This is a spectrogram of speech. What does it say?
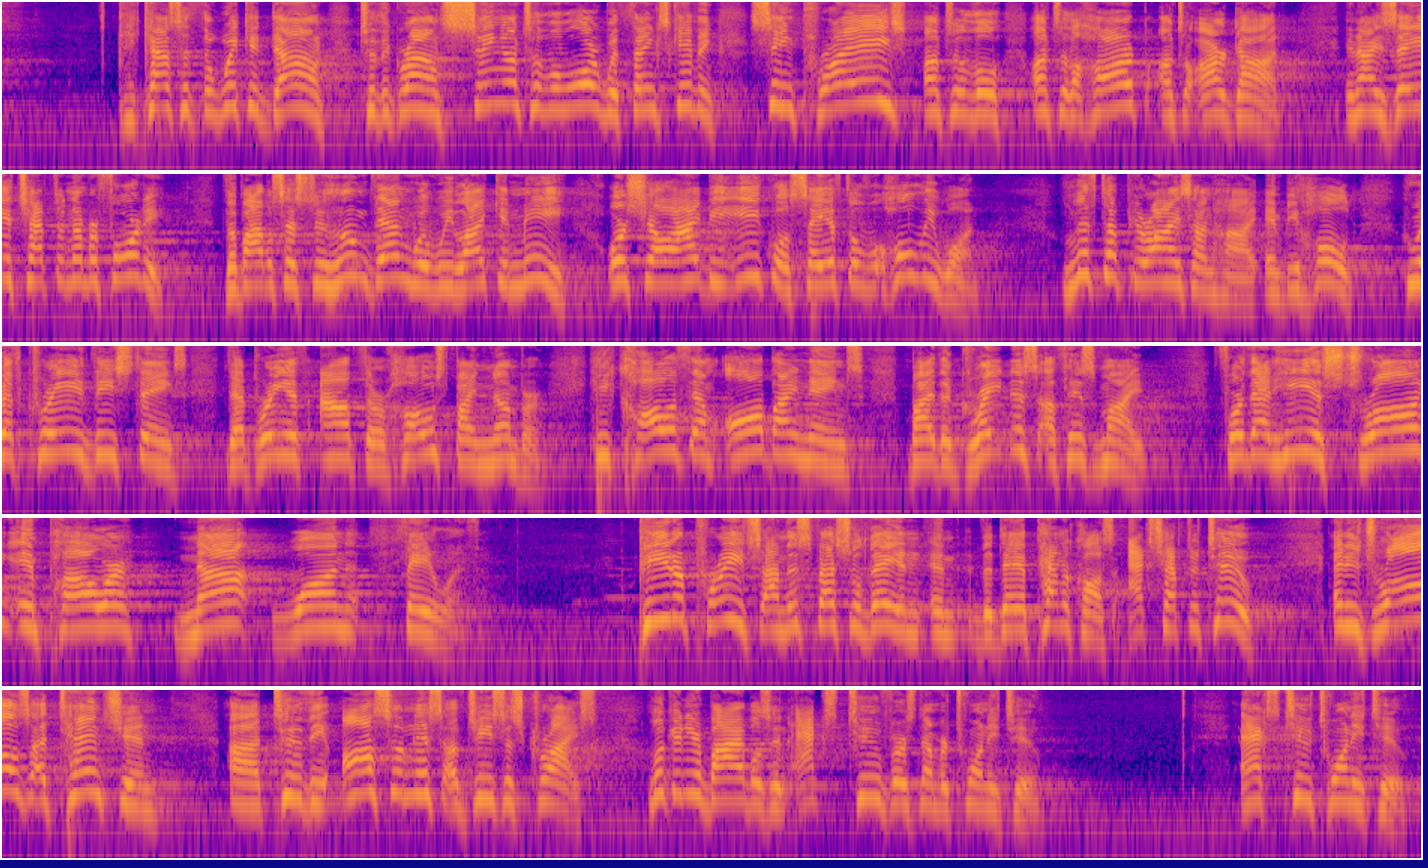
he casteth the wicked down to the ground. Sing unto the Lord with thanksgiving. Sing praise unto the, unto the harp, unto our God. In Isaiah chapter number 40, the Bible says, To whom then will we liken me? Or shall I be equal, saith the Holy One? Lift up your eyes on high, and behold, who hath created these things that bringeth out their host by number. He calleth them all by names by the greatness of his might. For that he is strong in power not one faileth. Peter preached on this special day in, in, the day of Pentecost, Acts chapter 2, and he draws attention uh, to the awesomeness of Jesus Christ. Look in your Bibles in Acts 2, verse number 22. Acts 2:22.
